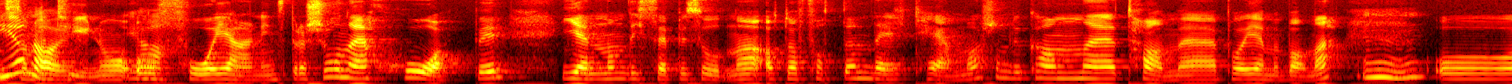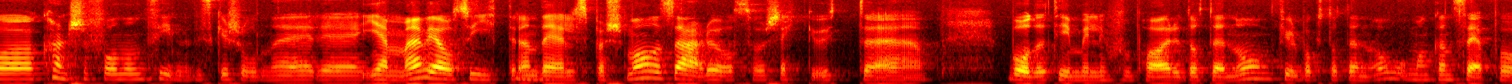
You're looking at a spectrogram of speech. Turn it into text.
ting som noe. betyr noe, Ja. og få gjerne inspirasjon. Og jeg håper gjennom disse episodene at du har fått en del temaer som du kan eh, ta med på hjemmebane. Mm. Og kanskje få noen fine diskusjoner eh, hjemme. Vi har også gitt dere en del spørsmål. Og så er det jo også å sjekke ut eh, både teambuildingforpar.no, fuelbox.no, hvor man kan se på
